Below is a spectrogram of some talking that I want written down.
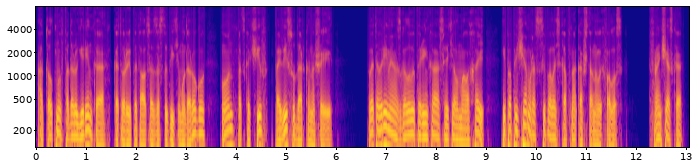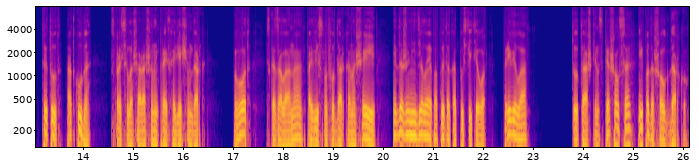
Оттолкнув по дороге Ринка, который пытался заступить ему дорогу, он, подскочив, повис у Дарка на шее. В это время с головы паренька слетел малахай, и по плечам рассыпалась копна каштановых волос. «Франческо, ты тут? Откуда?» — спросил ошарашенный происходящим Дарк. «Вот», — сказала она, повиснув у Дарка на шее и даже не делая попыток отпустить его. «Привела». Тут Ашкин спешился и подошел к Дарку.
